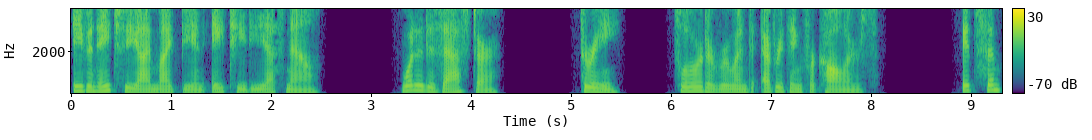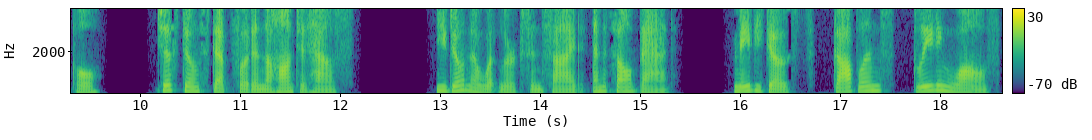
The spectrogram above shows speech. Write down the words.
Even HCI might be an ATDS now. What a disaster! 3. Florida ruined everything for callers. It's simple. Just don't step foot in the haunted house. You don't know what lurks inside, and it's all bad. Maybe ghosts, goblins, bleeding walls,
